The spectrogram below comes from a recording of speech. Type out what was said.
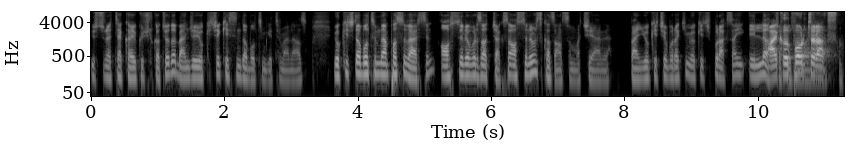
Üstüne tek ayak üçlük atıyor da bence Jokic'e kesin double team getirmen lazım. Jokic double team'den pası versin. Austin Rivers atacaksa Austin Rivers kazansın maçı yani. Ben Jokic'i bırakayım. Jokic bıraksan 50 atacak. Michael Porter yani. atsın.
